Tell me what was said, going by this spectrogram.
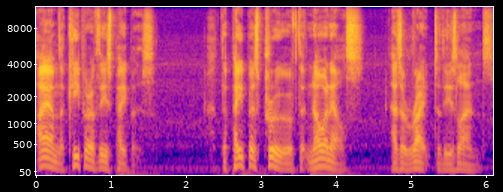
I am the keeper of these papers. The papers prove that no one else has a right to these lands.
